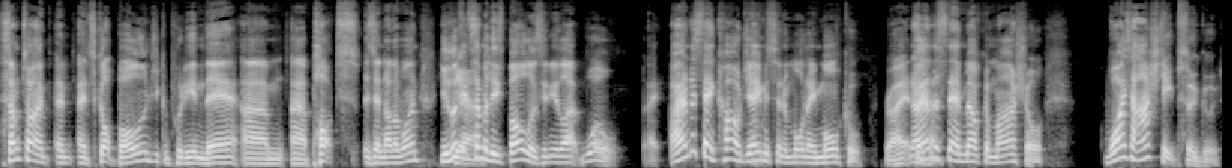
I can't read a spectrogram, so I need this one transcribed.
Sometimes, and, and Scott Boland, you can put in there. Um, uh, Potts is another one. You look Yeah. at some of these bowlers and you're like, well, I- understand Kyle Jamieson and Morne Morkel, right? And I understand Malcolm Marshall. Why is Arshdeep so good?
